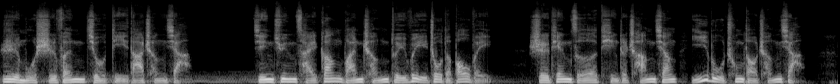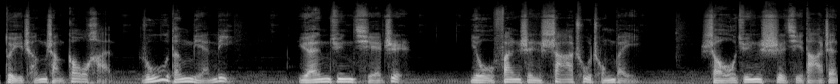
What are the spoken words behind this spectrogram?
日暮时分就抵达城下。金军才刚完成对魏州的包围，史天泽挺着长枪一路冲到城下，对城上高喊：“汝等勉励，援军且至！”又翻身杀出重围，守军士气大振。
